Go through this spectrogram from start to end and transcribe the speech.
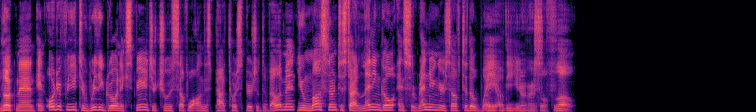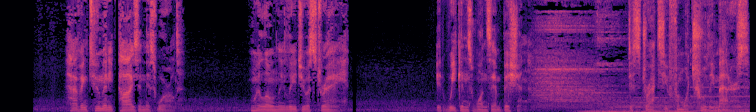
Look, man, in order for you to really grow and experience your truest self while on this path towards spiritual development, you must learn to start letting go and surrendering yourself to the way of the universal flow. Having too many ties in this world will only lead you astray. It weakens one's ambition distracts you from what truly matters.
